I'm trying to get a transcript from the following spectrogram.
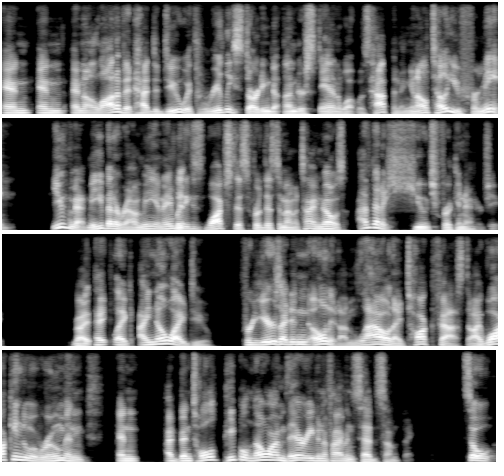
And and and a lot of it had to do with really starting to understand what was happening. And I'll tell you, for me, you've met me, you've been around me, and anybody who's watched this for this amount of time knows I've got a huge freaking energy. Right? Like I know I do. For years I didn't own it. I'm loud, I talk fast. I walk into a room and and I've been told people know I'm there even if I haven't said something. So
